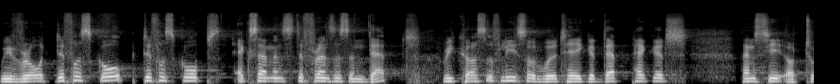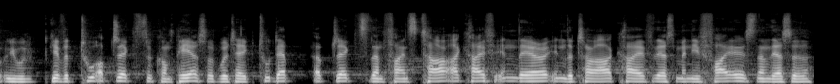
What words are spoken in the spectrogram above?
We wrote diffoscope. Diffoscope examines differences in depth recursively, so it will take a deb package then see, or two, you give it two objects to compare, so it will take two deb objects, then finds tar archive in there. In the tar archive, there's many files, then there's a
